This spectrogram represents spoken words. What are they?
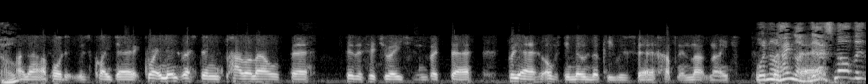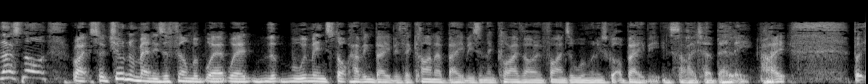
oh. and uh, I thought it was quite uh, quite an interesting parallel to, to the situation. But uh, but yeah, obviously no nookie was uh, happening that night. Well, no, But, hang on. uh, That's not. That's not right. So, Children of Men is a film where where the women stop having babies. They can't have babies, and then Clive Owen finds a woman who's got a baby inside her belly, right? But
